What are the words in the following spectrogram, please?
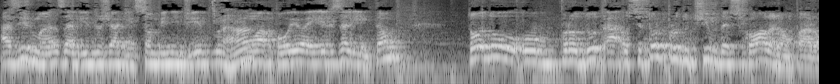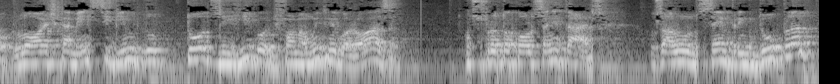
às irmãs ali do Jardim São Benedito, uhum. com apoio a eles ali. Então, todo o produto, o setor produtivo da escola não parou. Logicamente, seguindo todos em rigor, de forma muito rigorosa os protocolos sanitários. Os alunos sempre em dupla,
